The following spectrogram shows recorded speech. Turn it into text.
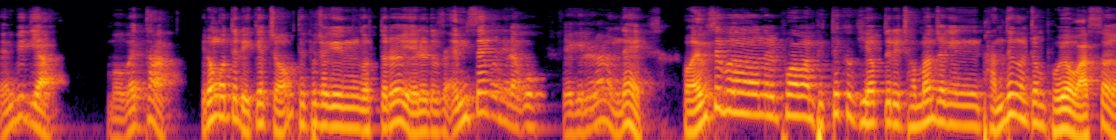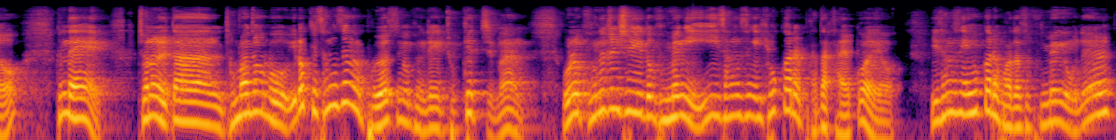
엔비디아, 뭐 메타 이런 것들이 있겠죠. 대표적인 것들을 예를 들어서 M7이라고 얘기를 하는데 어, M7을 포함한 빅테크 기업들이 전반적인 반등을 좀 보여왔어요. 근데 저는 일단 전반적으로 뭐 이렇게 상승을 보였으면 굉장히 좋겠지만 오늘 국내 증시도 분명히 이 상승의 효과를 받아갈 거예요. 이 상승의 효과를 받아서 분명히 오늘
